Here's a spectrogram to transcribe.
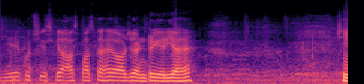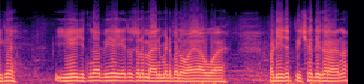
ये कुछ इसके आसपास का है और जो एंट्री एरिया है। ठीक है। ये जितना भी है, ये तो चलो मैनमेड बनवाया हुआ है। बट ये जो पीछे दिख रहा है ना,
